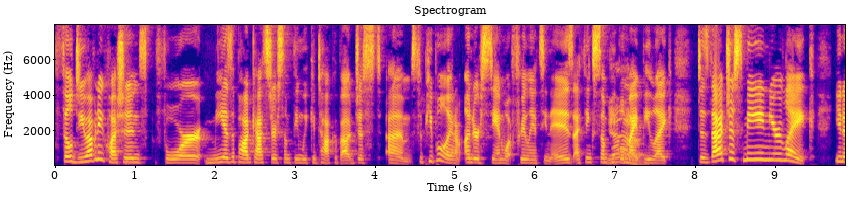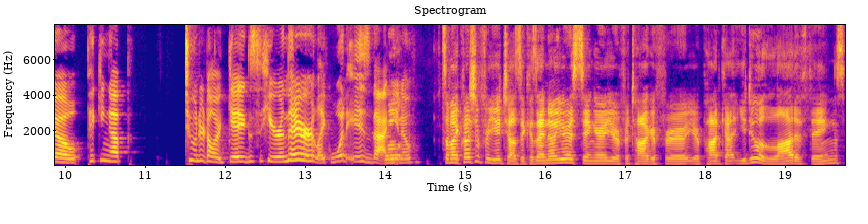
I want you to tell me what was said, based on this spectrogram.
Phil, do you have any questions for me as a podcaster? Something we can talk about just um, so people like, understand what freelancing is. I think some people Yeah. might be like, does that just mean you're like, you know, picking up $200 gigs here and there? Like, what is that? you know? So my question for you, Chelsea, because I know you're a singer, you're a photographer, you're a podcast, you do a lot of things.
